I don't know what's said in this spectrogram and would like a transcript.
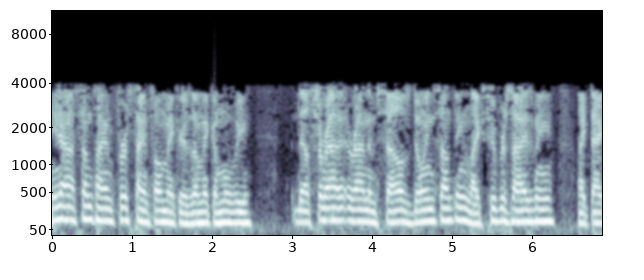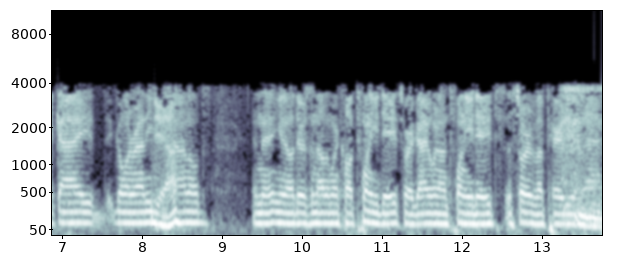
you know how sometimes first-time filmmakers, they'll make a movie, they'll surround it around themselves doing something, like Supersize Me, like that guy going around eating Yeah. McDonald's. And then, you know, there's another one called 20 Dates where a guy went on 20 dates, a sort of a parody of that.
